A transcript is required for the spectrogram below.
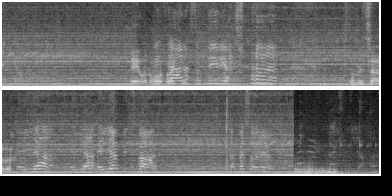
Έχει όνομα. Ε, όνομα θα Πιτσάρα έχει. Σωτήριος. Στο Μιτσάρα. Ελιά, ελιά, ελιά beach bar. Καφές ωραίος. Στην ηλιά μας.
